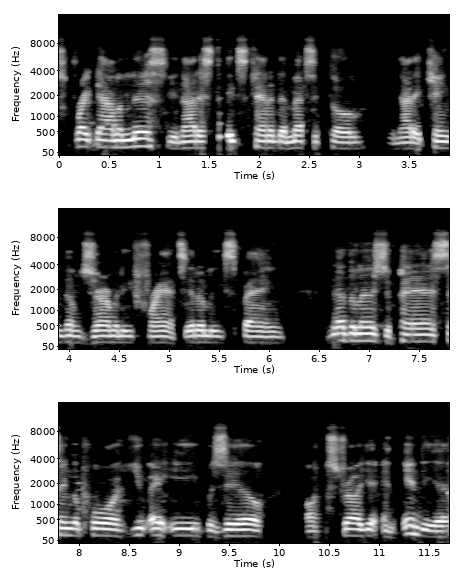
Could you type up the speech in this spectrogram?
straight down the list, United States, Canada, Mexico, United Kingdom, Germany, France, Italy, Spain, Netherlands, Japan, Singapore, UAE, Brazil, Australia, and India.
